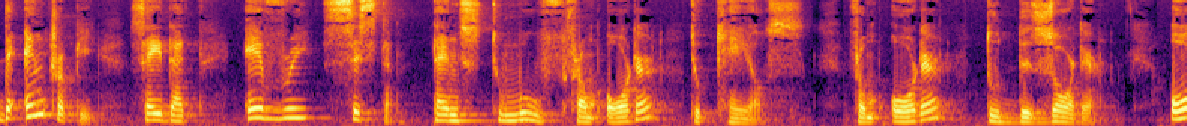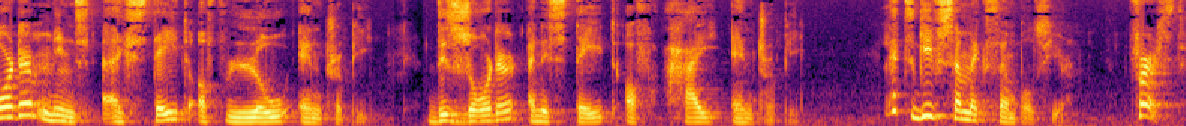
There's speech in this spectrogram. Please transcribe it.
the entropy say that every system tends to move from order to chaos, from order to disorder. Order means a state of low entropy, disorder, and a state of high entropy. Let's give some examples here. First,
